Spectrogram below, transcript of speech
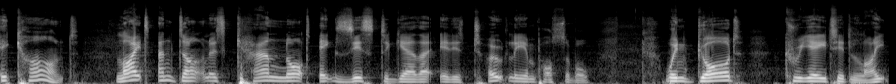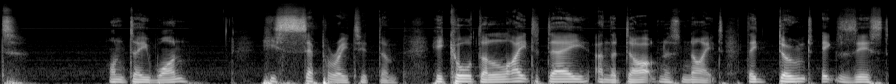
It can't. Light and darkness cannot exist together. It is totally impossible. When God created light on day one, he separated them. He called the light day and the darkness night. They don't exist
